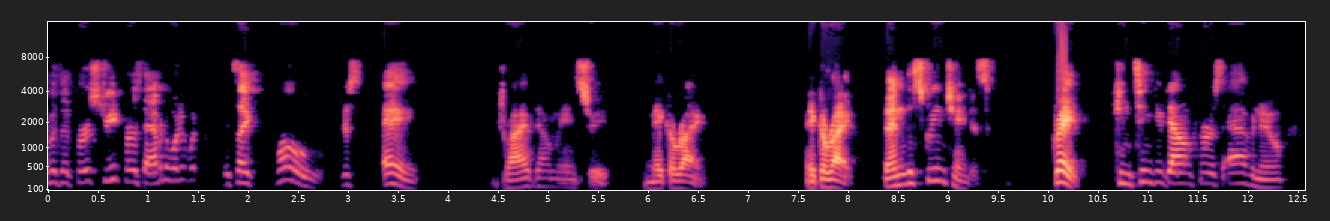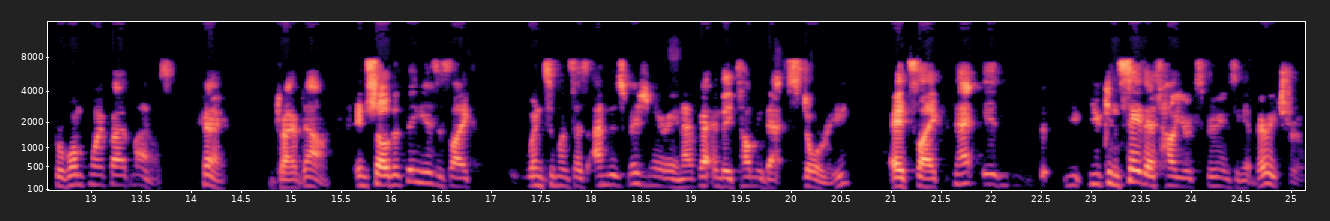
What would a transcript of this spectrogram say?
Was it First Street, First Avenue? What, what? It's like, whoa, just, a drive down Main Street, make a right. Make a right. Then the screen changes. Great. Continue down First Avenue for 1.5 miles. Okay. Drive down. And so the thing is, is like when someone says, I'm this visionary and I've got, and they tell me that story, it's like, that is, you, you can say that's how you're experiencing it. Very true.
